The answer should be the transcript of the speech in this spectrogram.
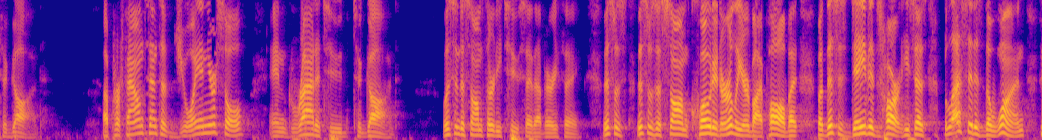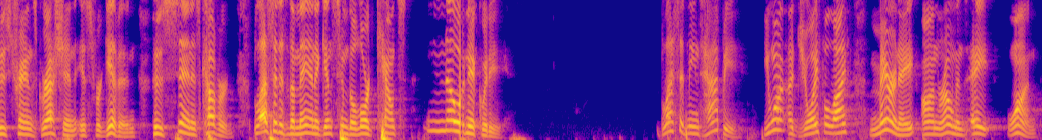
to God. A profound sense of joy in your soul and gratitude to God. Listen to Psalm 32 say that very thing. This was, this was a psalm quoted earlier by Paul, but, but this is David's heart. He says, Blessed is the one whose transgression is forgiven, whose sin is covered. Blessed is the man against whom the Lord counts no iniquity. Blessed means happy. You want a joyful life? Marinate on Romans 8 1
